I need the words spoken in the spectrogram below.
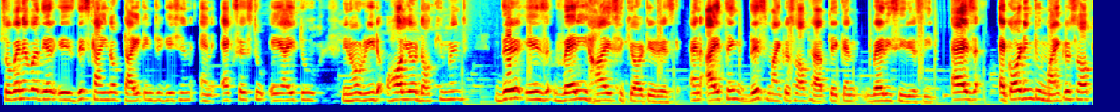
So whenever there is this kind of tight integration and access to AI to, you know, read all your document, there is very high security risk. And i think this microsoft have taken very seriously. As according to microsoft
